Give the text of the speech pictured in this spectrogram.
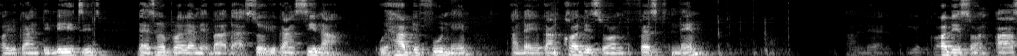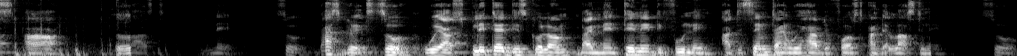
or you can delete it. There's no problem about that. So you can see now, we have the full name and then you can call this one first name and then you call this one as. So that's great. So we have splitted this column by maintaining the full name. At the same time, we have the first and the last name. So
